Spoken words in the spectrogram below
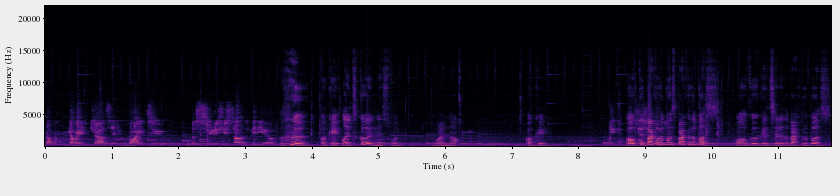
Random guy in chat said Y2 as soon as you started the video. okay, let's go in this one. Why not? Okay. Oh, go back of the bus, back of the bus. Oh, look, look, it's sit at the back of the bus.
